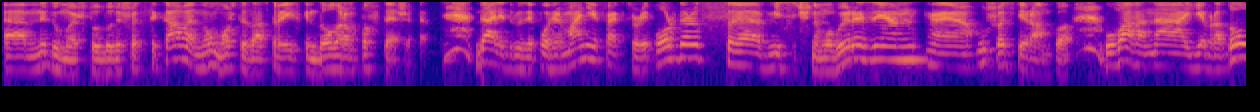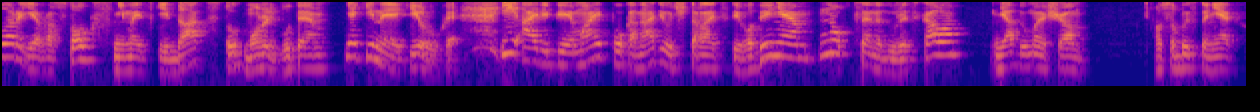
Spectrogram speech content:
Е, не думаю, що тут буде щось цікаве, ну можете за австралійським доларом постежити. Далі, друзі, по Германії Factory Orders е, в місячному виразі е, у 6 ранку. Увага на євро-долар, євростокс, німецький DAX, тут можуть бути які-не які рухи. І IVPMI по Канаді о 14 годині, ну це не дуже цікаво. Я думаю, що Особисто ніяких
